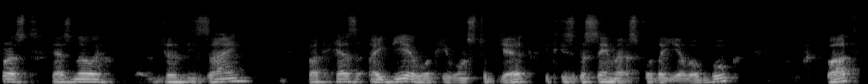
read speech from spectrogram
first has no the design, but has idea what he wants to get. It is the same as for the yellow book, but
